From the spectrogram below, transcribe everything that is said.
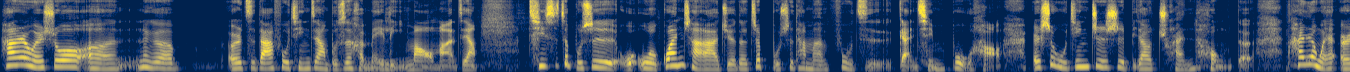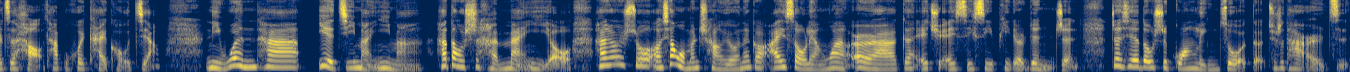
他认为说，呃，那个儿子打父亲这样不是很没礼貌嘛？这样。其实这不是我我观察啊，觉得这不是他们父子感情不好，而是吴金志是比较传统的。他认为儿子好，他不会开口讲。你问他业绩满意吗？他倒是很满意哦。他就是说，哦，像我们厂有那个 ISO 两万二啊，跟 HACCP 的认证，这些都是光临做的，就是他儿子。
